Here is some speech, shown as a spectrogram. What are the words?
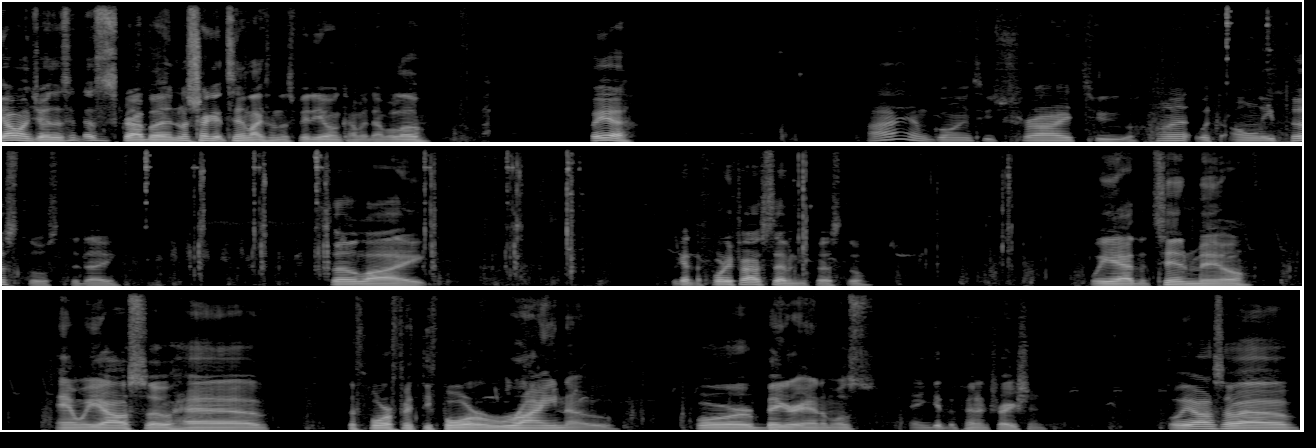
Y'all enjoy this, hit that subscribe button. Let's try to get 10 likes on this video and comment down below. But yeah. I am going to try to hunt with only pistols today. So, like, we got the 4570 pistol. We have the 10 mil and we also have the 454 Rhino for bigger animals and get the penetration. But we also have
